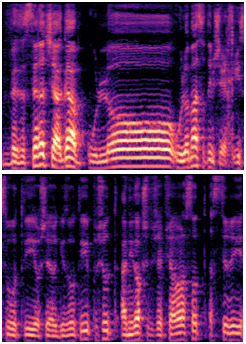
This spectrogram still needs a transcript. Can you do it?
וזה סרט שאגב, הוא לא, הוא לא מהסרטים שהכעיסו אותי או שהרגיזו אותי, פשוט אני לא חושב שאפשר לעשות עשירי,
